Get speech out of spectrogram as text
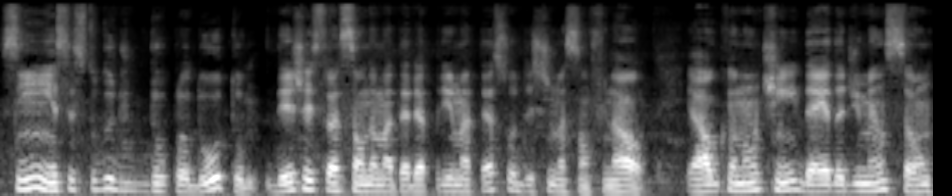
Sim, esse estudo do produto, desde a extração da matéria-prima até sua destinação final, é algo que eu não tinha ideia da dimensão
